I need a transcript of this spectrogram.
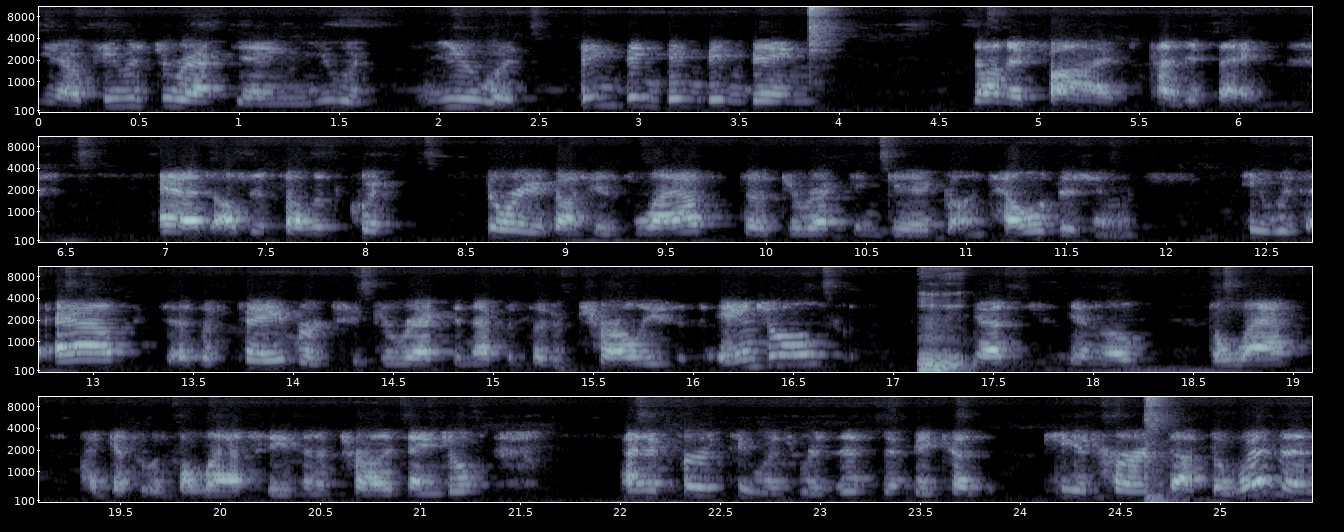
you know, if he was directing, you would you would bing bing bing bing bing done at five kind of thing. And I'll just tell this quick story about his last uh, directing gig on television. He was asked as a favor to direct an episode of Charlie's Angels. Mm in the, the last, I guess it was the last season of Charlie's Angels. And at first he was resistant because he had heard that the women,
